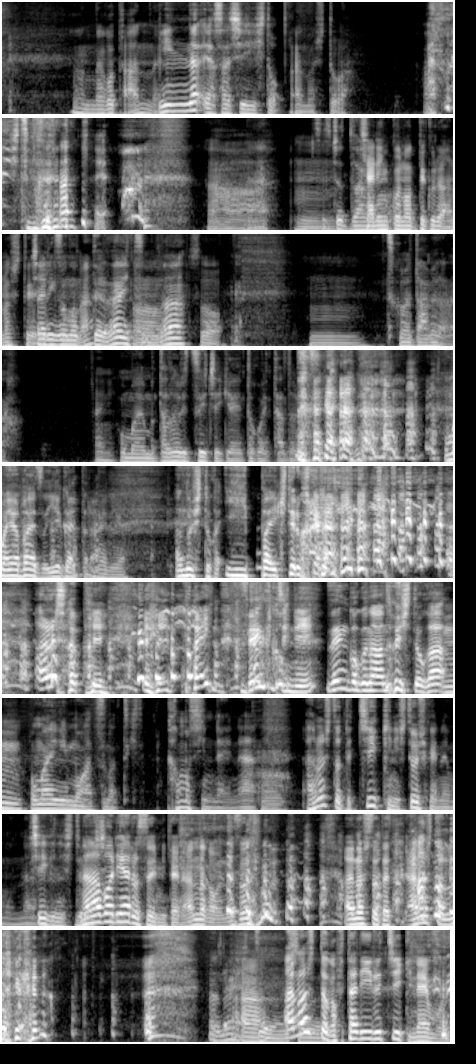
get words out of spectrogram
そんなことあんのよ。みんな優しい人。あの人は。あの人。なんだよ。あうん。ちょっとチャリンコ乗ってくるあの人よチャリンコ乗ってるないつもな。うんそう。うん。あこれダメだな。何？お前もたどり着いちゃいけないとこにたどり着いたお前やばいぞ家帰ったら。何が？あの人がいっぱい来てるから。あの人っていっぱい全国に？全国のあの人がうん。お前にもう集まってきた、かもしんないな、あの人って地域に一人しかいないもんな。地域に一人しかい縄張り争いみたいなのあんの。かもねあの人たちあの人の中の。あのあ人あの人が2人いる地域ないもんね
